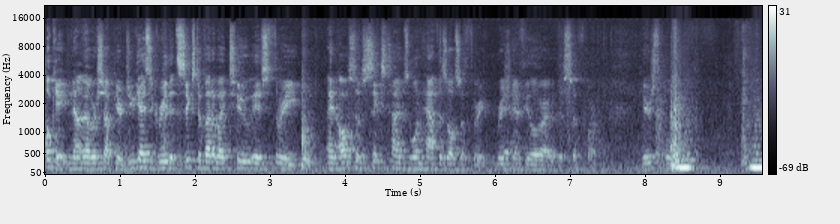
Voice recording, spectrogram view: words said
Okay, now that we're stop here. Do you guys agree that six divided by two is three, and also six times one half is also three? Raise your hand if you feel all right with this so far. Here's the whole.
